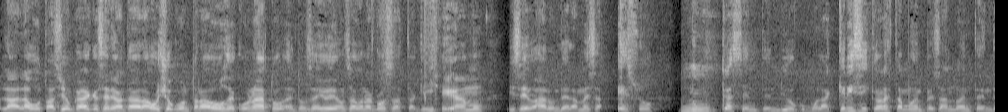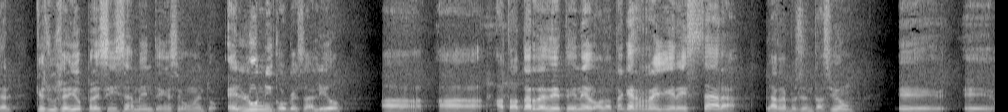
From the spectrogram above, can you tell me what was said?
la, la, votación, cada vez que se levantaba era 8 contra 2 de Conato, entonces ellos dijeron, ¿sabe una cosa? Hasta aquí llegamos y se bajaron de la mesa. Eso nunca se entendió como la crisis que ahora estamos empezando a entender que sucedió precisamente en ese momento. El único que salió a, a, tratar de detener o a tratar que regresara la representación eh, eh,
